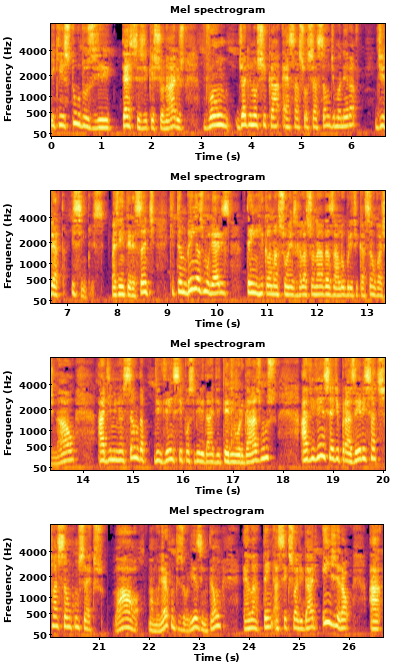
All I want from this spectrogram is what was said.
e que estudos e testes e questionários vão diagnosticar essa associação de maneira direta e simples. Mas é interessante que também as mulheres têm reclamações relacionadas à lubrificação vaginal, à diminuição da vivência e possibilidade de terem orgasmos, à vivência de prazer e satisfação com o sexo. Uau! Uma mulher com psoríase, então, ela tem a sexualidade em geral, a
